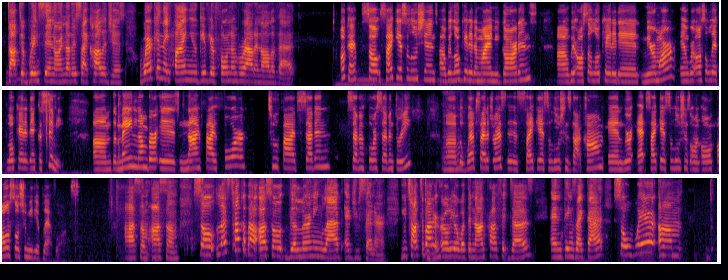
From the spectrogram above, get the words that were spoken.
Dr. Brinson or another psychologist, where can they find you? Give your phone number out and all of that. Okay, so Psyche Solutions, uh, we're located in Miami Gardens. Uh, we're also located in Miramar, and we're also li- located in Kissimmee. Um, the main number is 954 257 7473. Uh, the website address is psychedsolutions.com, and we're at Psyched Solutions on all, all social media platforms. Awesome, awesome. So let's talk about also the Learning Lab Edu Center. You talked about it Mhm. earlier, what the nonprofit does and things like that. So where um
